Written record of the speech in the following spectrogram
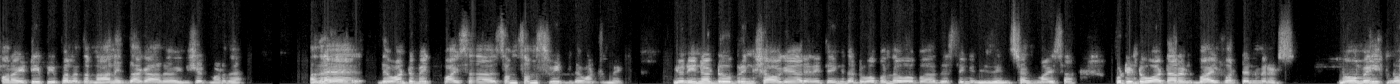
ಫಾರ್ ಐ ಟಿ ಪೀಪಲ್ ಅಂತ ನಾನು ಇದ್ದಾಗ ಅದು ಇನಿಷಿಯೇಟ್ ಮಾಡಿದೆ. ಅಂದ್ರೆ ದೇ ವಾಂಟ್ ಟು ಮೇಕ್ ಪಾಯ್ಸ ಸಮ್ ಸಮ್ ಸ್ವೀಟ್ ದೇ ವಾಂಟ್ ಟು ಮೇಕ್ ಯು ನೀಡ್ ನಾಟ್ ಡೂ ಬ್ರಿಂಗ್ ಶಾವ್ಗೆ ಆರ್ ಎನಿಥಿಂಗ್ ದಟ್ ಓಪನ್ ದ ದಿಸ್ ಥಿಂಗ್ ಇಸ್ ಇನ್ಸ್ಟಂಟ್ ಪಾಯ್ಸ ಪುಟ್ ಇನ್ ಟು ವಾಟರ್ ಅಂಡ್ ಬಾಯ್ಲ್ ಫಾರ್ ಟೆನ್ ಮಿನಿಟ್ಸ್ ನೋ ಮಿಲ್ಕ್ ನೋ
